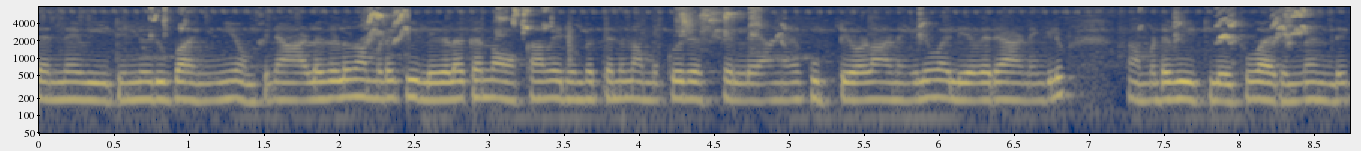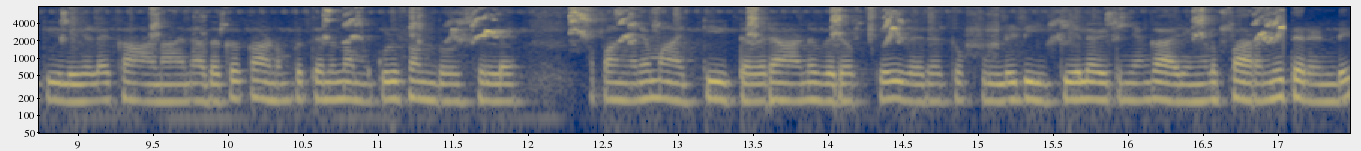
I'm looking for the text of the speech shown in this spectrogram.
തന്നെ വീടിനൊരു ഭംഗിയും പിന്നെ ആളുകൾ നമ്മുടെ കിളികളൊക്കെ നോക്കാൻ വരുമ്പോൾ തന്നെ നമുക്കൊരു രസമല്ലേ അങ്ങനെ കുട്ടികളാണെങ്കിലും വലിയവരാണെങ്കിലും നമ്മുടെ വീട്ടിലേക്ക് വരുന്നുണ്ട് കിളികളെ കാണാൻ. അതൊക്കെ കാണുമ്പോൾ തന്നെ നമുക്കൊരു സന്തോഷമല്ലേ അപ്പോൾ അങ്ങനെ മാറ്റിയിട്ടവരാണ് ഇവരൊക്കെ. ഇവരൊക്കെ ഫുള്ള് ഡീറ്റെയിൽ ആയിട്ട് ഞാൻ കാര്യങ്ങൾ പറഞ്ഞു തരുന്നുണ്ട്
